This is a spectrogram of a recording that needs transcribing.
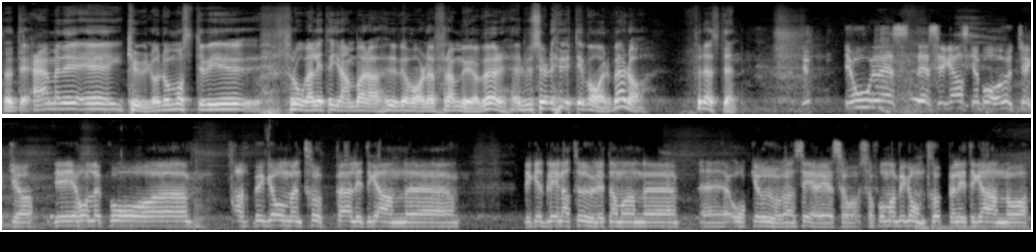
så att, äh, men det är kul och då måste vi ju fråga lite grann bara hur vi har det framöver. Hur ser det ut i Varberg då? Förresten. Jo, det, det ser ganska bra ut tycker jag. Vi håller på äh, att bygga om en trupp här lite grann. Äh, vilket blir naturligt när man eh, åker ur en serie. Så, så får man bygga om truppen lite grann och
